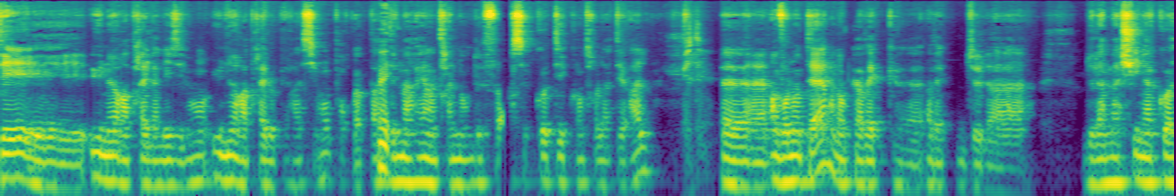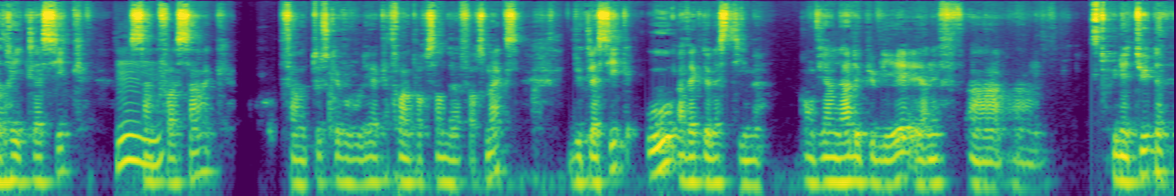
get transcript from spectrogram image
dès une heure après la lésion, une heure après l'opération, pourquoi pas démarrer un entraînement de force côté contralatéral euh, en volontaire, donc avec euh, avec de la de la machine à quadrille classique, 5 x 5, enfin tout ce que vous voulez à 80% de la force max du classique, ou avec de la steam. On vient là de publier un, un, une étude.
